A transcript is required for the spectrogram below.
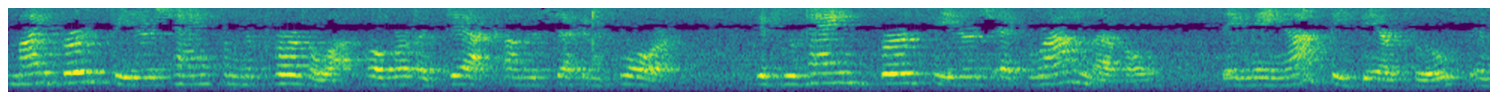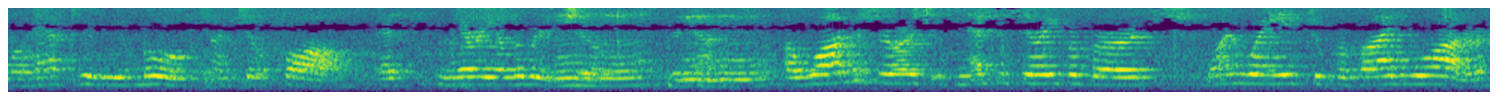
my bird feeders hang from the pergola over a deck on the second floor. If you hang bird feeders at ground level, they may not be bear-proof and will have to be removed until fall, as Mary alluded to. Mm-hmm, They're not- mm-hmm. A water source is necessary for birds. One way to provide water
